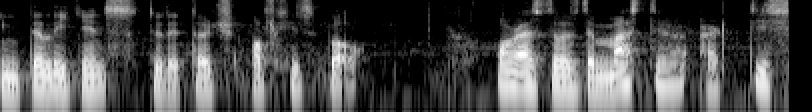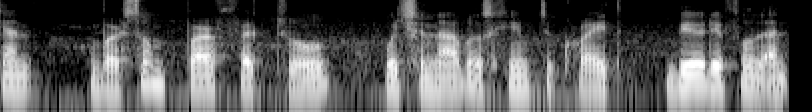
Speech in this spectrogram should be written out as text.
intelligence to the touch of his bow, or as does the master artisan over some perfect tool which enables him to create beautiful and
